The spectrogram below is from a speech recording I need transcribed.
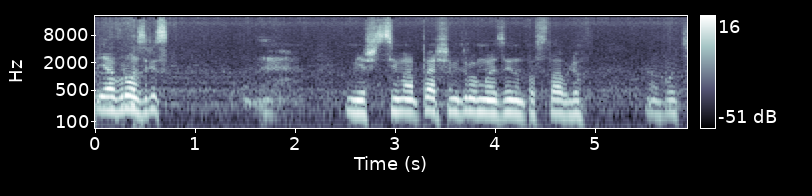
Я в розріз між цими першим і другим магазином поставлю, мабуть.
